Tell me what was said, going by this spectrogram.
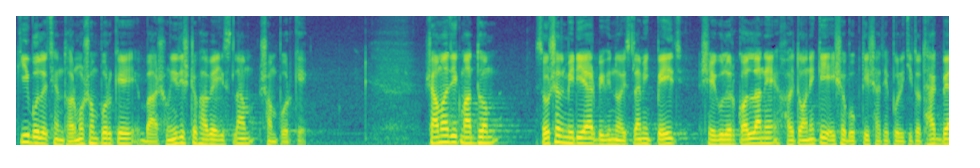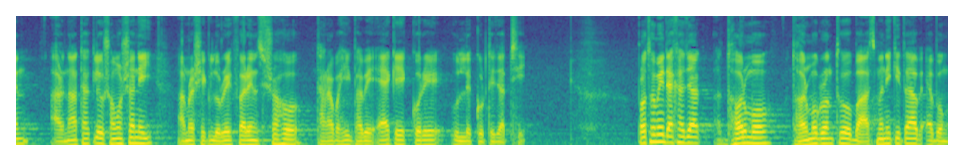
কি বলেছেন ধর্ম সম্পর্কে বা সুনির্দিষ্টভাবে ইসলাম সম্পর্কে। সামাজিক মাধ্যম সোশ্যাল মিডিয়ার বিভিন্ন ইসলামিক পেজ সেগুলোর কল্যাণে হয়তো অনেকেই এইসব উক্তির সাথে পরিচিত থাকবেন। আর না থাকলেও সমস্যা নেই, আমরা সেগুলো রেফারেন্স সহ ধারাবাহিকভাবে এক এক করে উল্লেখ করতে যাচ্ছি। প্রথমেই দেখা যাক ধর্ম, ধর্মগ্রন্থ বা আসমানি কিতাব এবং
